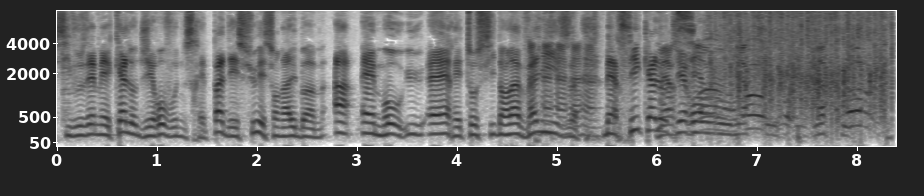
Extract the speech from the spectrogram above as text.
Si vous aimez Calogero, vous ne serez pas déçus. Et son album A-M-O-U-R est aussi dans la valise. Merci Merci Calogero. à vous, merci. Merci.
